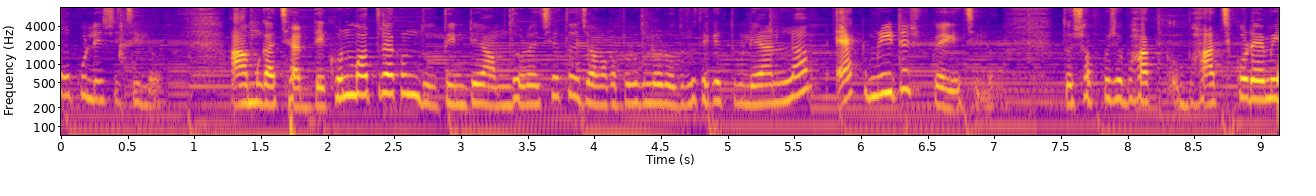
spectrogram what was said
মুকুল এসেছিল। আম গাছ, আর দেখুন মাত্র এখন দু তিনটে আম ধরেছে। তো জামা কাপড়গুলো রোদ্রু থেকে তুলে আনলাম। এক মিনিটে শুকিয়ে গেছিল। তো সব কিছু ভাগ, ভাজ করে আমি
